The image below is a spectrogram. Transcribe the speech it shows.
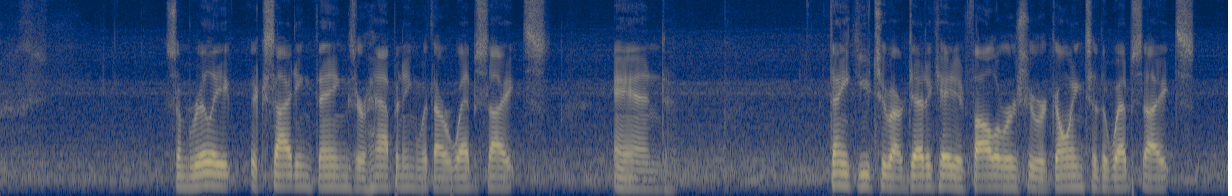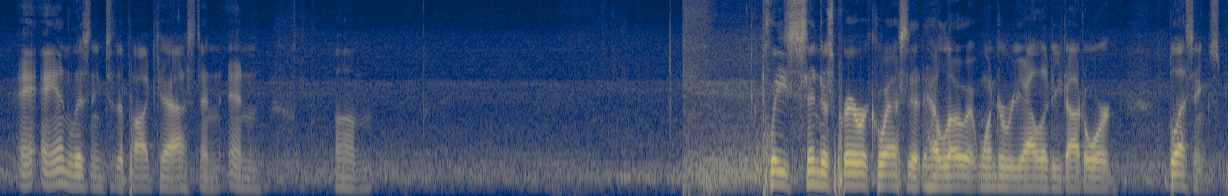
some really exciting things are happening with our websites. And thank you to our dedicated followers who are going to the websites and, and listening to the podcast and, and um, please send us prayer requests at hello at wonderreality.org. Blessings.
